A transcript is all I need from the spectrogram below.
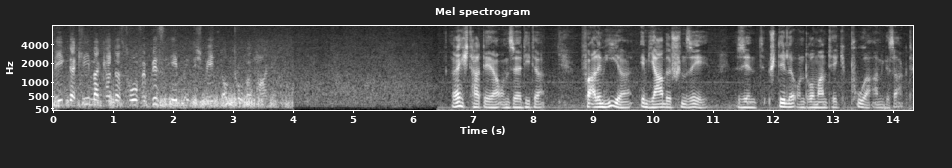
wegen der Klimakatastrophe bis eben in die späten Oktobertage. Recht hatte er, unser Dieter. Vor allem hier im Jabelschen See sind Stille und Romantik pur angesagt.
